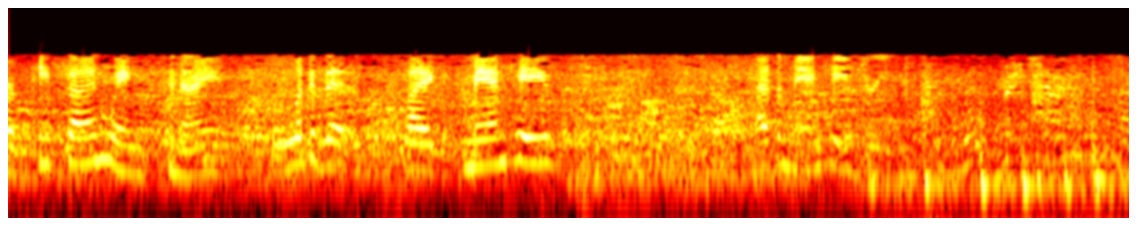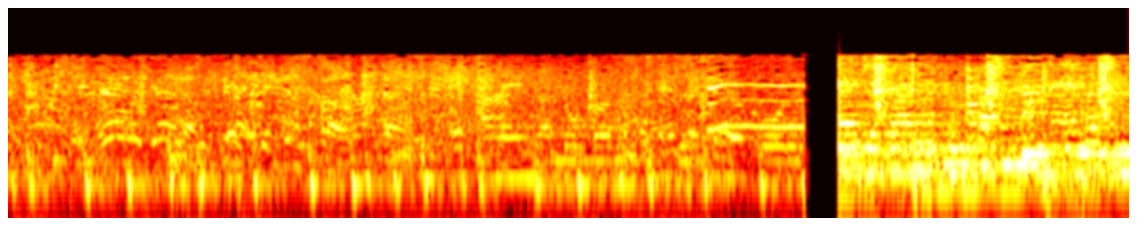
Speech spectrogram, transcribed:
for pizza and wings tonight. Look at this. Like, man cave. That's a man cave dream. I'm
